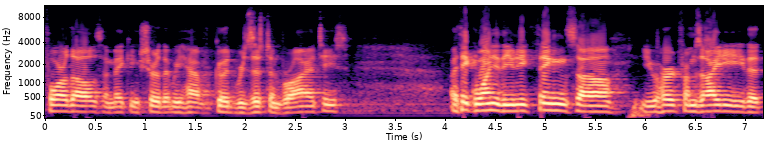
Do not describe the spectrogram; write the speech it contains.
for those and making sure that we have good resistant varieties. I think one of the unique things uh, you heard from Zaidi that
